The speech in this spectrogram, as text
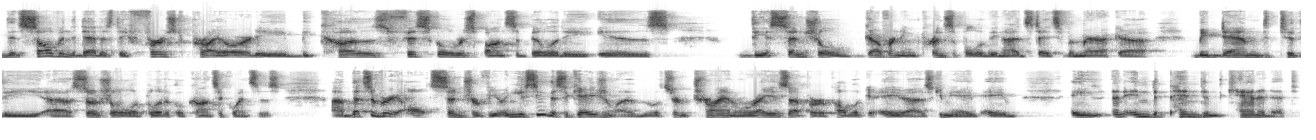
that solving the debt is the first priority because fiscal responsibility is the essential governing principle of the United States of America be damned to the uh, social or political consequences. Uh, that's a very alt center view, and you see this occasionally. We'll sort of try and raise up a Republican, a, uh, excuse me, a, a, a, an independent candidate.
